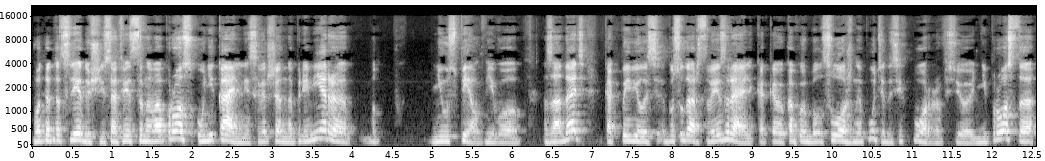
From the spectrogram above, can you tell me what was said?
Вот этот следующий, соответственно, вопрос, уникальный совершенно пример. Вот не успел его задать, как появилось государство Израиль, какой, какой был сложный путь, и до сих пор все непросто,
